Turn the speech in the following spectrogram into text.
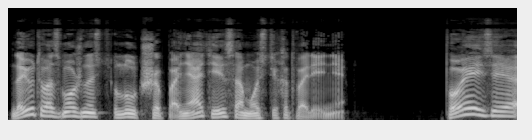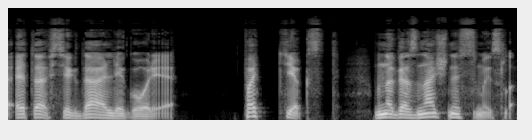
дают возможность лучше понять и само стихотворение. Поэзия – это всегда аллегория, подтекст, многозначность смысла.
